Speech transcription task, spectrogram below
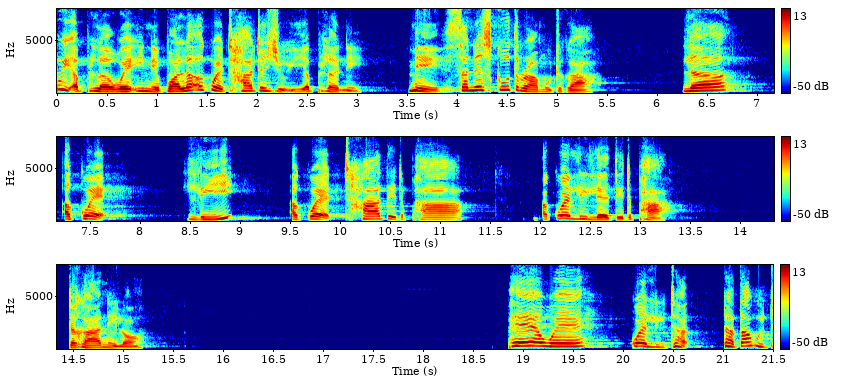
ဝီအဖလဝဲဤနေဘွာလအကွက်ထားတယူဤအဖလနေမေစနစ်စကူတရာမူတကားလာ အကွက်လီအကွက်ထားတဲ့တဖာအကွက်လီလေတဲ့တဖာတကားနေလောဖဲဝဲကွက်လီတတတဝီတ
